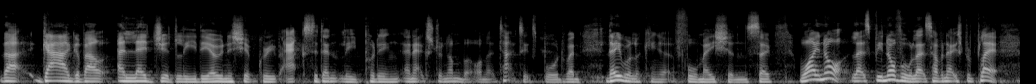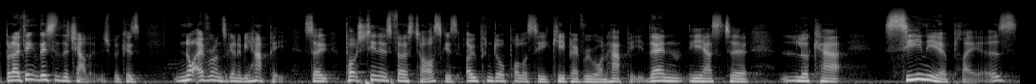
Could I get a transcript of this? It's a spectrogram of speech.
that gag about allegedly the ownership group accidentally putting an extra number on a tactics board when they were looking at formations. So why not? Let's be novel. Let's have an extra player. But I think this is the challenge because not everyone's going to be happy. So Pochettino's first task is open door policy, keep everyone happy. Then he has to look at senior players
